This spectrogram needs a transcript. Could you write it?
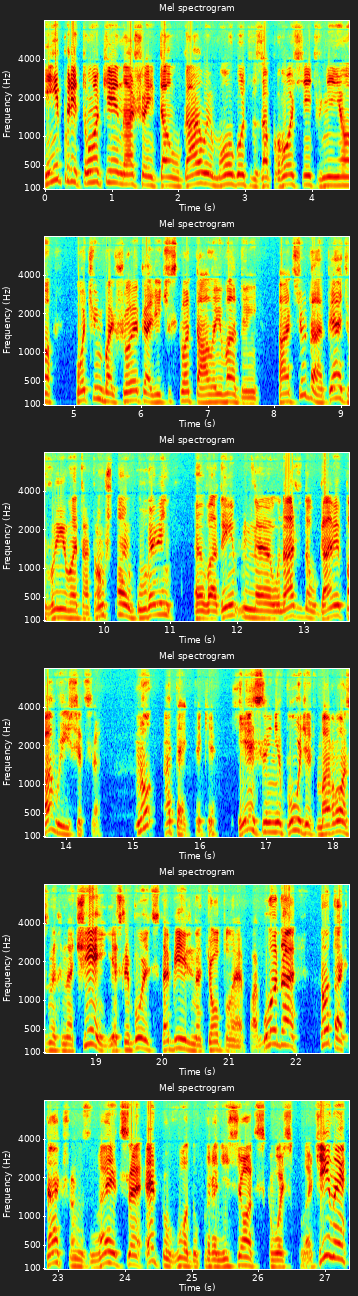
и притоки нашей Даугавы могут забросить в нее очень большое количество талой воды – а отсюда опять вывод о том, что уровень э, воды э, у нас в Долгаве повысится. Ну, опять-таки, если не будет морозных ночей, если будет стабильно теплая погода, то тогда, что называется, эту воду пронесет сквозь плотины,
